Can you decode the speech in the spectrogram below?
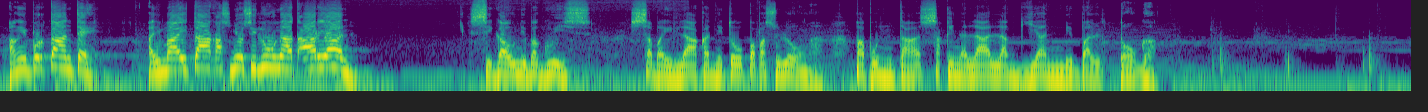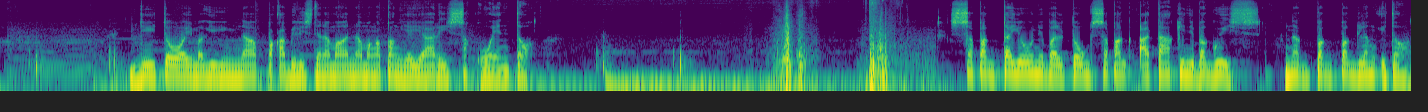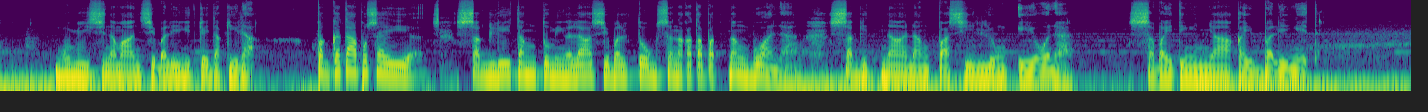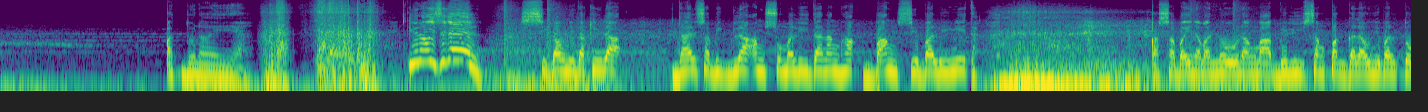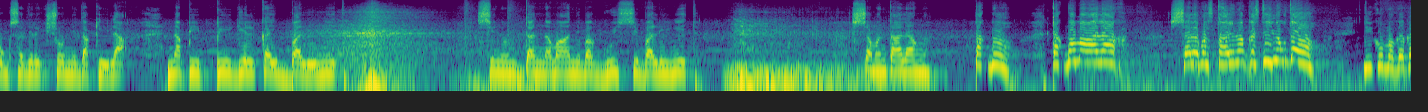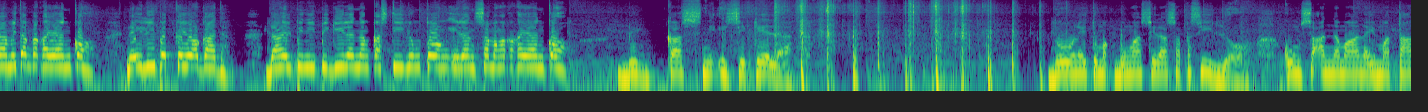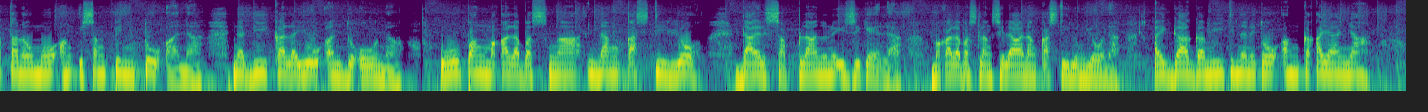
ang importante ay maitakas nyo si Luna at Arian. Sigaw ni Bagwis. Sabay lakad nito papasulong papunta sa kinalalagyan ni Baltog. Dito ay magiging napakabilis na naman ang mga pangyayari sa kwento. Sa pagtayo ni Baltog sa pag-atake ni Bagwis, nagpagpag lang ito. Ngumisi naman si Balingit kay Dakila. Pagkatapos ay saglitang tumingala si Baltog sa nakatapat ng buwan sa gitna ng pasilyong iyon. Sabay tingin niya kay Balingit. At doon ay... Ginoong Isigel! Sigaw ni Dakila dahil sa bigla ang sumalida ng hakbang si Balingit. Kasabay naman noon ang mabilisang paggalaw ni Baltog sa direksyon ni Dakila na pipigil kay Balingit. Sinundan naman ni Bagwis si Balingit. Samantalang, takbo! Takbo mga anak! Sa labas tayo ng kastilyong to! Di ko magagamit ang kakayahan ko na ilipat kayo agad dahil pinipigilan ng kastilyong to ang ilan sa mga kakayahan ko. Bigkas ni Ezekiel. Doon ay tumakbo nga sila sa pasilyo kung saan naman ay matatanaw mo ang isang pintuan na di kalayuan doon upang makalabas nga ng kastilyo. Dahil sa plano ni Ezekiel makalabas lang sila ng kastilyong yon ay gagamitin na nito ang kakayahan niya.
